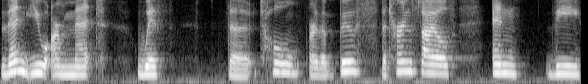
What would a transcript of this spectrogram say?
then you are met with the toll or the booths, the turnstiles, and the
